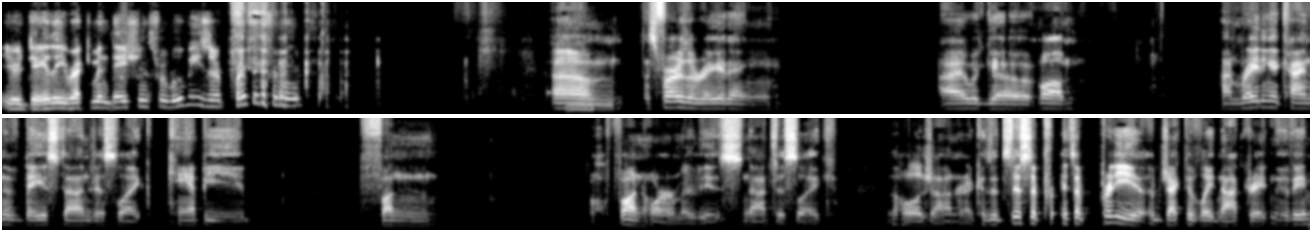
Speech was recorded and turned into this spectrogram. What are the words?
Your daily recommendations for movies are perfect for me. Um, Um, as far as a rating, I would go. Well, I'm rating it kind of based on just like campy, fun, fun horror movies, not just like the whole genre. Because it's just a, pr- it's a pretty objectively not great movie.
